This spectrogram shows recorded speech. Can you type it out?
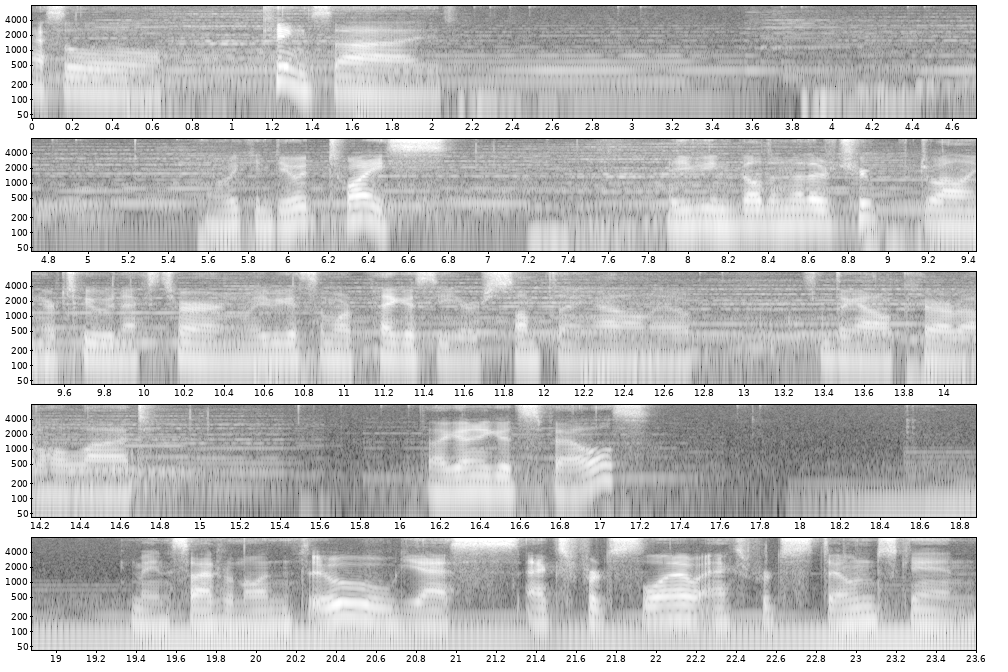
Castle Kingside. And we can do it twice. Maybe even build another troop dwelling or two next turn. Maybe get some more Pegasi or something. I don't know. Something I don't care about a whole lot. Do I get any good spells? main aside from the one. Ooh, yes. Expert Slow, Expert Stone Skin.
